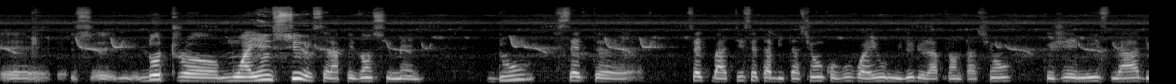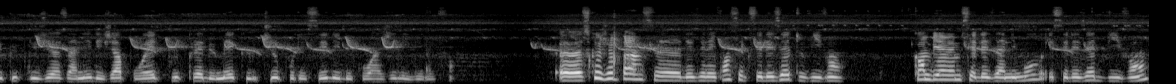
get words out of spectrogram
l'autre euh, moyen sûr, c'est la présence humaine. D'où cette, euh, cette bâtisse, cette habitation que vous voyez au milieu de la plantation que j'ai mise là depuis plusieurs années déjà pour être plus près de mes cultures, pour essayer de décourager les éléphants. Euh, ce que je pense euh, des éléphants, c'est que c'est des êtres vivants. quand bien même c'est des animaux et c'est des êtres vivants,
